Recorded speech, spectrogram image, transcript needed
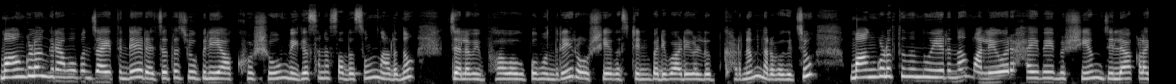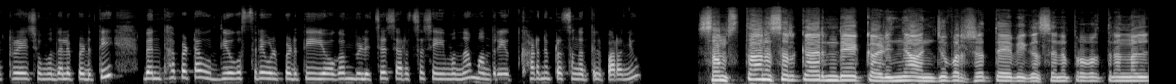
മാങ്കുളം ഗ്രാമപഞ്ചായത്തിന്റെ രജത ജൂബിലി ആഘോഷവും വികസന സദസ്സും നടന്നു. ജലവിഭവ വകുപ്പ് മന്ത്രി റോഷി അഗസ്റ്റിൻ പരിപാടികളുടെ ഉദ്ഘാടനം നിർവഹിച്ചു. മാങ്കുളത്ത് നിന്നുയരുന്ന മലയോര ഹൈവേ വിഷയം ജില്ലാ കളക്ടറെ ചുമതലപ്പെടുത്തി. ബന്ധപ്പെട്ട ഉദ്യോഗസ്ഥരെ ഉൾപ്പെടുത്തി യോഗം വിളിച്ച് ചർച്ച ചെയ്യുമെന്ന് മന്ത്രി ഉദ്ഘാടന പ്രസംഗത്തിൽ പറഞ്ഞു. സംസ്ഥാന സർക്കാരിന്റെ കഴിഞ്ഞ അഞ്ചു വർഷത്തെ വികസന പ്രവർത്തനങ്ങൾ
